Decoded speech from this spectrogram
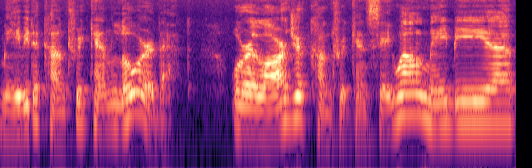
maybe the country can lower that. Or a larger country can say, well, maybe uh,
